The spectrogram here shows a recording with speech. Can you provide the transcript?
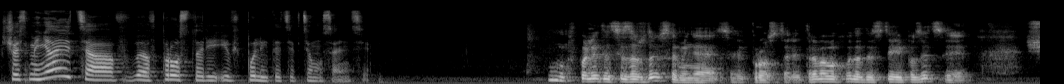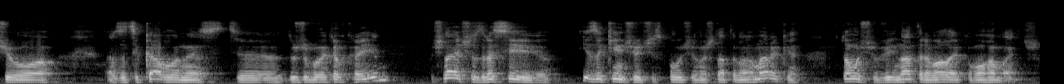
Щось міняється в, просторі і в політиці в цьому сенсі? Ну, В політиці завжди все міняється в просторі. Треба виходити з тієї позиції, що зацікавленість е, дуже багатьох країн, починаючи з Росією і закінчуючи Сполученими Штатами Америки, в тому, щоб війна тривала якомога менше.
